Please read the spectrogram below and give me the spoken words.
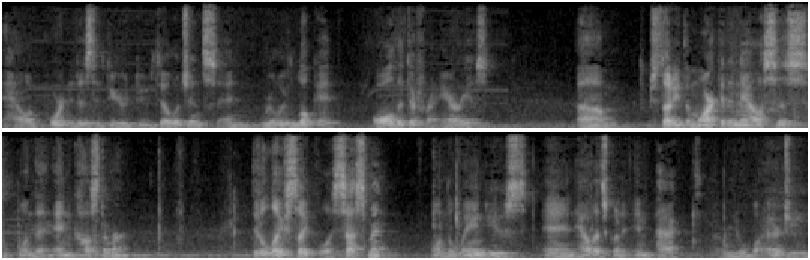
how important it is to do your due diligence and really look at all the different areas. Um, we studied the market analysis on the end customer, did a life cycle assessment on the land use and how that's going to impact renewable energy.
